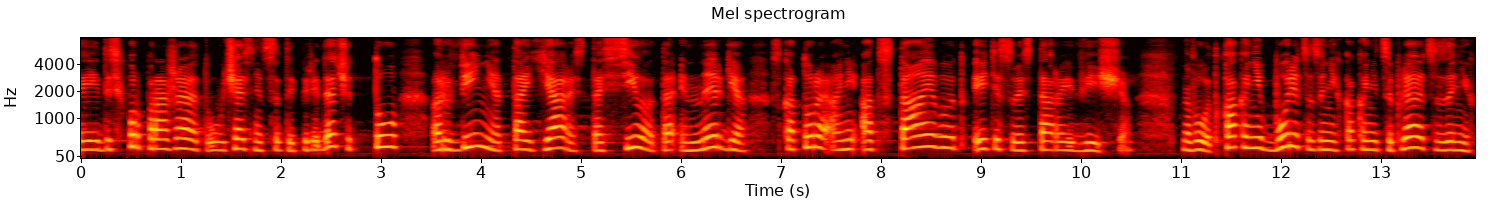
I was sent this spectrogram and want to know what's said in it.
и до сих пор поражает у участниц этой передачи то рвение, та ярость, та сила, та энергия, с которой они отстаивают эти свои старые вещи. Вот. Как они борются за них, как они цепляются за них.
